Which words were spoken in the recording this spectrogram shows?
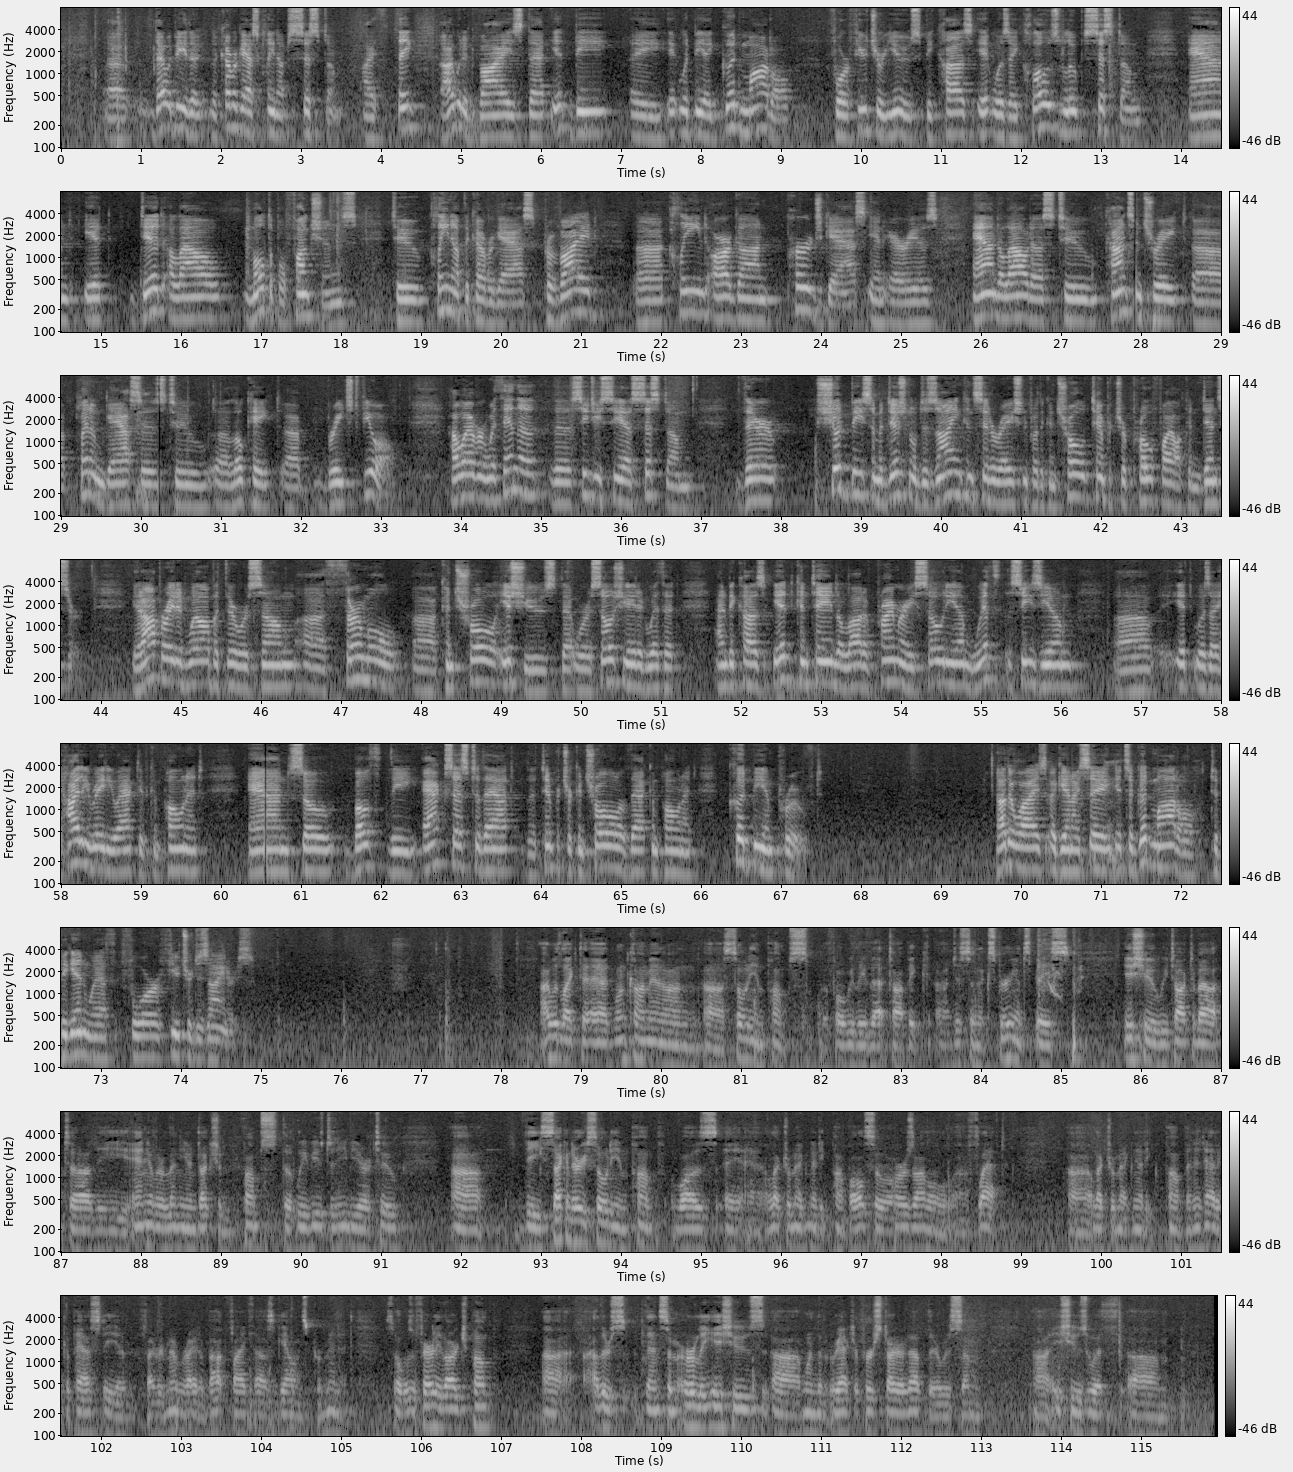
uh, that would be the, the cover gas cleanup system. I think I would advise that it be a it would be a good model for future use because it was a closed loop system and it did allow multiple functions to clean up the cover gas, provide uh, cleaned argon purge gas in areas, and allowed us to concentrate uh, plenum gases to uh, locate uh, breached fuel. However, within the, the CGCS system, there should be some additional design consideration for the controlled temperature profile condenser. It operated well, but there were some uh, thermal uh, control issues that were associated with it and because it contained a lot of primary sodium with cesium, uh, it was a highly radioactive component. And so both the access to that, the temperature control of that component, could be improved. Otherwise, again, I say it's a good model to begin with for future designers. I would like to add one comment on uh, sodium pumps before we leave that topic. Uh, just an experience-based issue. We talked about uh, the annular linear induction pumps that we've used in EBR2. Uh, the secondary sodium pump was a, an electromagnetic pump, also a horizontal uh, flat uh, electromagnetic pump, and it had a capacity of, if I remember right, about 5,000 gallons per minute. So it was a fairly large pump. Uh, others than some early issues uh, when the reactor first started up, there was some uh, issues with um,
